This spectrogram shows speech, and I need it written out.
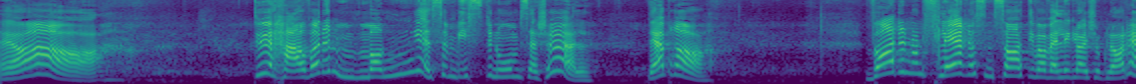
Ja Du, her var det mange som visste noe om seg sjøl. Det er bra. Var det noen flere som sa at de var veldig glad i sjokolade?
